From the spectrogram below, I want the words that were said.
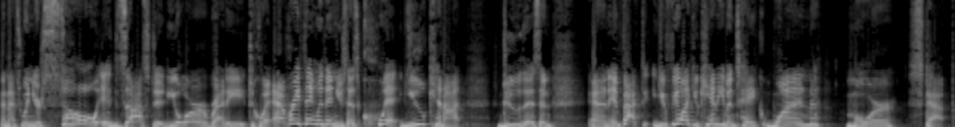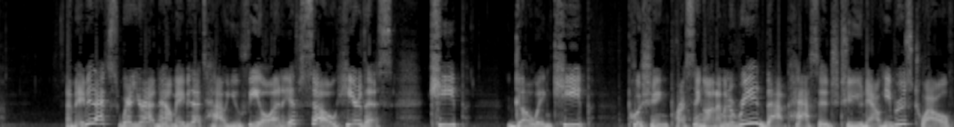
And that's when you're so exhausted, you're ready to quit. Everything within you says, quit. You cannot do this. And and in fact, you feel like you can't even take one more step. And maybe that's where you're at now. Maybe that's how you feel. And if so, hear this. Keep going. Keep pushing, pressing on. I'm going to read that passage to you now. Hebrews 12,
